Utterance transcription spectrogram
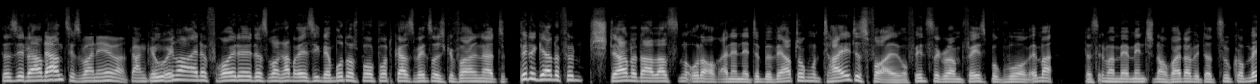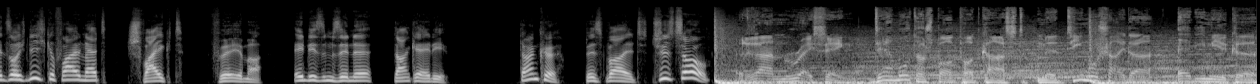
dass ihr da wart. Danke, es war eine Ehre. Danke. Du, immer eine Freude. Das war Racing, der Motorsport-Podcast. Wenn es euch gefallen hat, bitte gerne fünf Sterne da lassen oder auch eine nette Bewertung und teilt es vor allem auf Instagram, Facebook, wo auch immer, dass immer mehr Menschen auch weiter mit dazukommen. Wenn es euch nicht gefallen hat, schweigt für immer. In diesem Sinne, danke, Eddie. Danke. Bis bald. Tschüss, ciao. Run Racing, der Motorsport-Podcast mit Timo Scheider, Eddie Mielke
